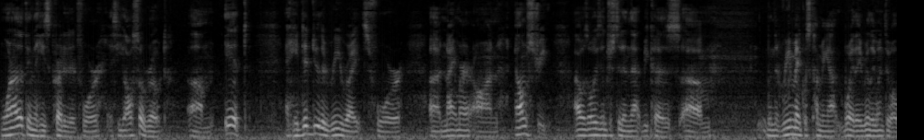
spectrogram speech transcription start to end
one other thing that he's credited for is he also wrote um, It, and he did do the rewrites for uh, Nightmare on Elm Street. I was always interested in that because um, when the remake was coming out, boy, they really went through a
